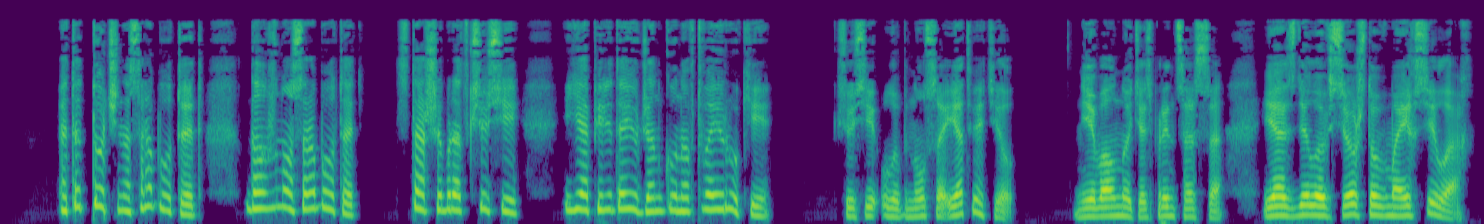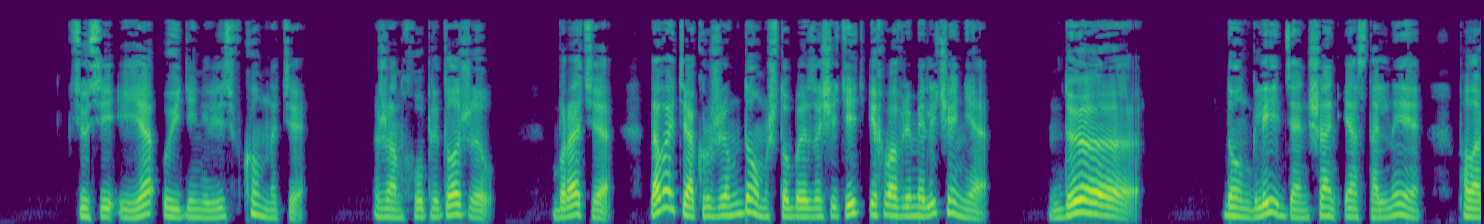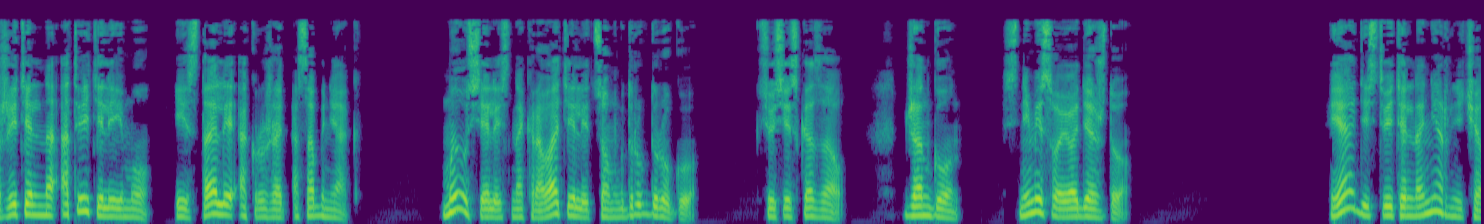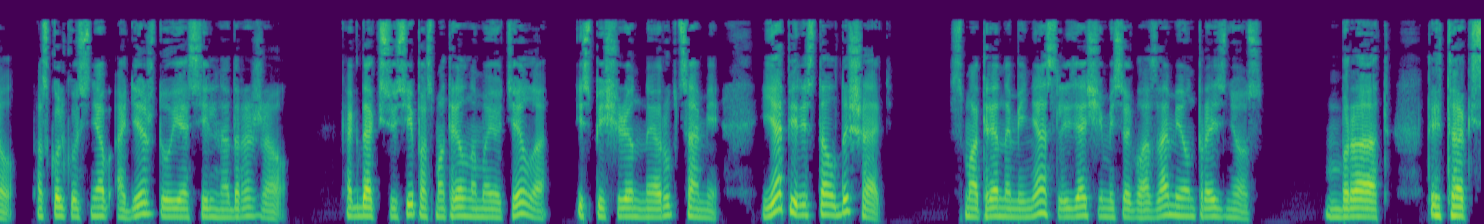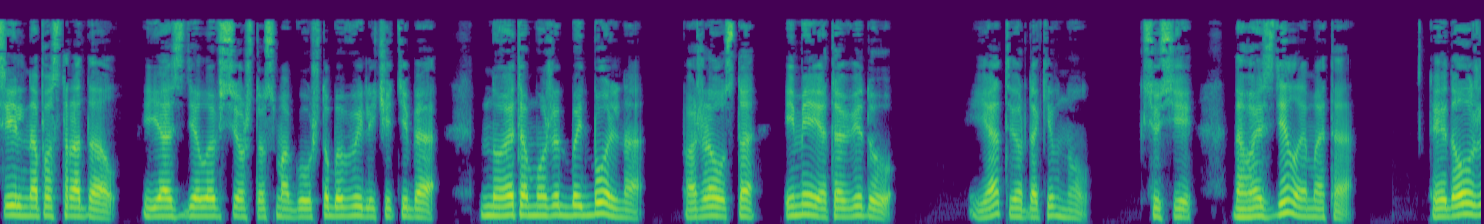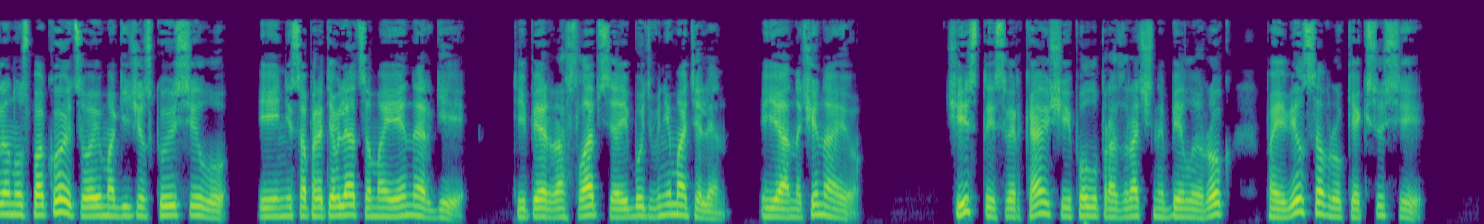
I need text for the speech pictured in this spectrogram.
«Это точно сработает. Должно сработать. Старший брат Ксюси, я передаю Джангуна в твои руки». Ксюси улыбнулся и ответил. «Не волнуйтесь, принцесса, я сделаю все, что в моих силах». Ксюси и я уединились в комнате. Жанху предложил. «Братья, давайте окружим дом, чтобы защитить их во время лечения». «Да!» Донгли, Дзяньшань и остальные положительно ответили ему и стали окружать особняк. Мы уселись на кровати лицом к друг другу. Ксюси сказал, «Джангун, сними свою одежду». Я действительно нервничал, поскольку, сняв одежду, я сильно дрожал. Когда Ксюси посмотрел на мое тело, испещренное рубцами, я перестал дышать. Смотря на меня слезящимися глазами, он произнес, «Брат, ты так сильно пострадал. Я сделаю все, что смогу, чтобы вылечить тебя но это может быть больно. Пожалуйста, имей это в виду». Я твердо кивнул. «Ксюси, давай сделаем это». «Ты должен успокоить свою магическую силу и не сопротивляться моей энергии. Теперь расслабься и будь внимателен. Я начинаю». Чистый, сверкающий полупрозрачный белый рог появился в руке Ксюси.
